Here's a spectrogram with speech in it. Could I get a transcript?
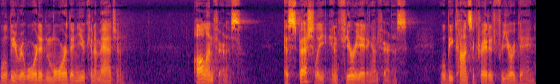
will be rewarded more than you can imagine. All unfairness, especially infuriating unfairness, will be consecrated for your gain.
